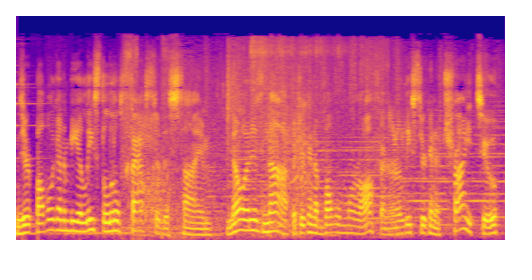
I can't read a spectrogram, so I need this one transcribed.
Is your bubble going to be at least a little faster this time? No, it is not, but you're going to bubble more often, or at least you're going to try to.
